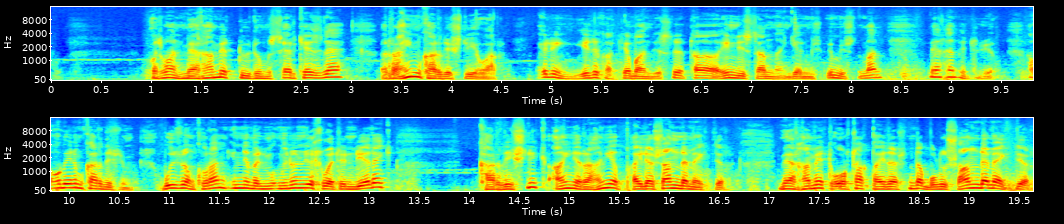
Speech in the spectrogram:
O zaman merhamet duyduğumuz herkesle rahim kardeşliği var. Elin yedi kat yabancısı ta Hindistan'dan gelmiş bir Müslüman merhamet ediyor. Ha, o benim kardeşim. Bu yüzden Kur'an innemel müminun ihvetin diyerek kardeşlik aynı rahmi paylaşan demektir. Merhamet ortak paydaşında buluşan demektir.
